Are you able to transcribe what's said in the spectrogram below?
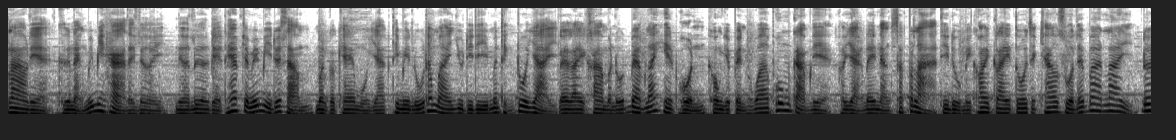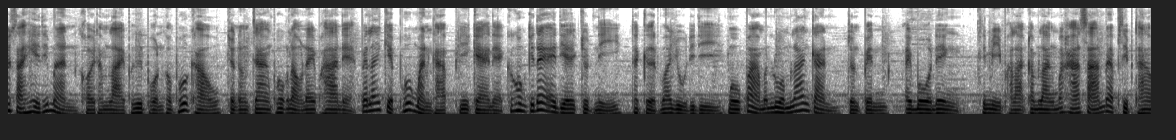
คร่าวๆเนี่ย คือหนังไม่มีหาอะไรเลย เนื้อเรื่องเด็ดแทบจะไม่มีด้วยซ้ำมันก็แค่หมูยักษ์ที่ไม่รู้ทำไมอยู่ดีๆ มันถึงตัวใหญ่ไล่ฆ่ามนุษย์แบบไร้เหตุผล คงจะเป็นเพราะว่าผู้กำกับเนี่ยเขาอยากได้หนังสัตว์ประหลาดที่ดูไม่ค่อยไกลตัวจากชาวสวนและบ้านไร่ โดยสาเหตุที่มันคอยทำลายพืชผลของพวกเขาจนต้องจางพวกเหล่านายพรานเนี่ยไปไล่เก็บพวกมันครับ พี่แกเนี่ยก็คงคิดได้ไอเดียจากจุดนี้ ถ้าเกิดว่าอยู่ดีๆ หมูป่ามันรวมร่างกัน จนเป็นไอโบเด้งที่มีพละกำลังมหาศาลแบบ 10 เท่า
